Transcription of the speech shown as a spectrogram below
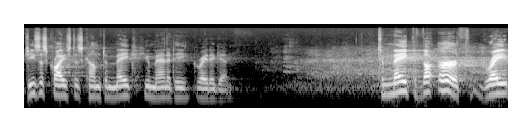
Jesus Christ has come to make humanity great again, to make the earth great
